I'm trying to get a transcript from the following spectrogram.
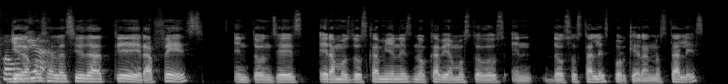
Fue un Llegamos día. a la ciudad que era Fez. Entonces éramos dos camiones, no cabíamos todos en dos hostales porque eran hostales.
